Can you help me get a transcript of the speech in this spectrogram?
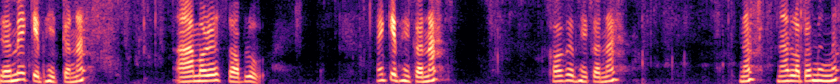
เดี๋ยวแม่เก็บเห็ดกันนะ อ่ามาเลยสต็อปลูกให้เก็บเห็ดก่อนนะ ขอเก็บเห็ดก่อนนะ นะนะรอแป๊บนึงนะ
